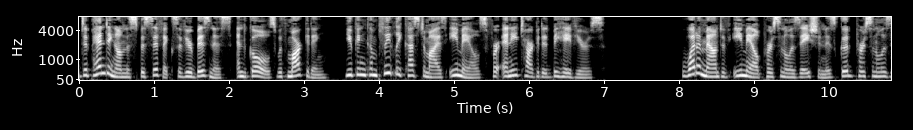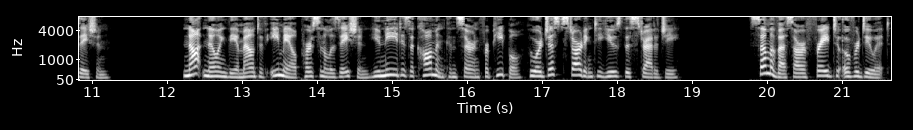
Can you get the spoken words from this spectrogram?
Depending on the specifics of your business and goals with marketing, You can completely customize emails for any targeted behaviors. What amount of email personalization is good personalization? Not knowing the amount of email personalization you need is a common concern for people who are just starting to use this strategy. Some of us are afraid to overdo it,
